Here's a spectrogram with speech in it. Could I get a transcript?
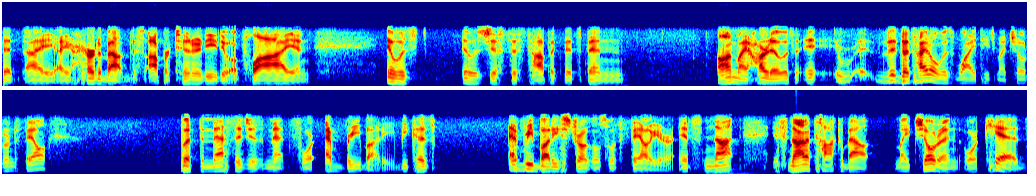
that I, I heard about this opportunity to apply, and it was it was just this topic that's been on my heart. It was it, it, the, the title was "Why I Teach My Children to Fail," but the message is meant for everybody because everybody struggles with failure. It's not it's not a talk about my children or kids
